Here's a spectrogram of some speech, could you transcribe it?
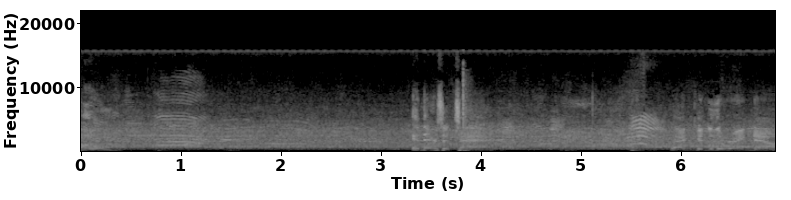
Oh! And there's a tag. Back into the ring now.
